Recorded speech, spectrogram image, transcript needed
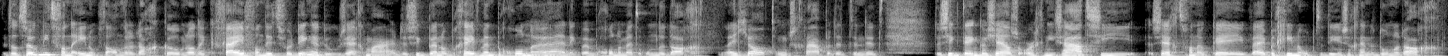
Dat is ook niet van de een op de andere dag gekomen dat ik vijf van dit soort dingen doe, zeg maar. Dus ik ben op een gegeven moment begonnen en ik ben begonnen met om de dag, weet je wel, tongschrapen, dit en dit. Dus ik denk als jij als organisatie zegt van oké, wij beginnen op de dinsdag en de donderdag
